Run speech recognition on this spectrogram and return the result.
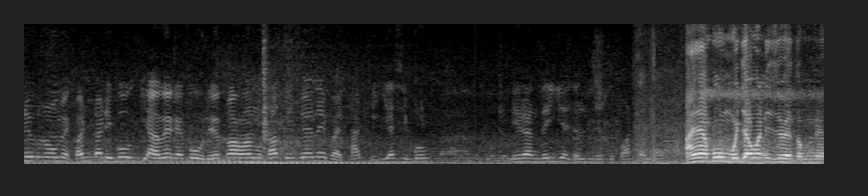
નીકળું અમે કંટાળી બહુ ગયા. હવે કઈ બહુ રેખાવાનું થતું છે નહીં ભાઈ. થાકી ગયા છીએ બહુ. હેરાન થઈ ગયા જલ્દી જલ્દી પાર્સલ થાય. અહીંયા બહુ મજા આવવાની છે તમને.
